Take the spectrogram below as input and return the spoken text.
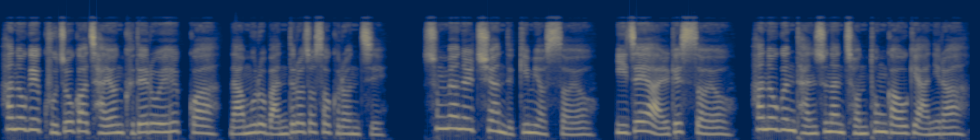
한옥의 구조가 자연 그대로의 흙과 나무로 만들어져서 그런지 숙면을 취한 느낌이었어요. 이제야 알겠어요. 한옥은 단순한 전통 가옥이 아니라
